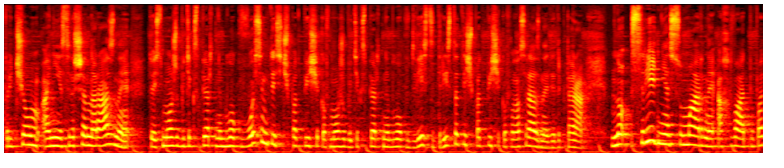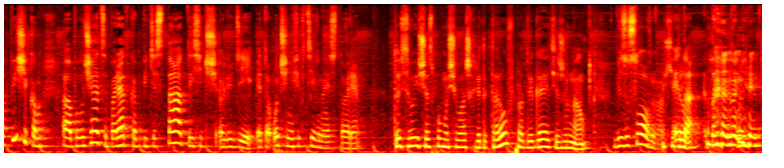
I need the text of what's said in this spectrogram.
причем они совершенно разные, то есть может быть экспертный блог в 8 тысяч подписчиков, может быть экспертный блог в 200-300 тысяч подписчиков, у нас разные редактора, но средний суммарный охват по подписчикам получается порядка 500 100 тысяч людей. Это очень эффективная история. То есть вы еще с помощью ваших редакторов продвигаете журнал? Безусловно. Хитро. Это, это ну, нет,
